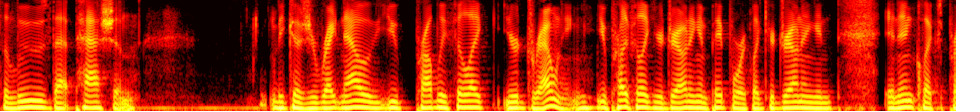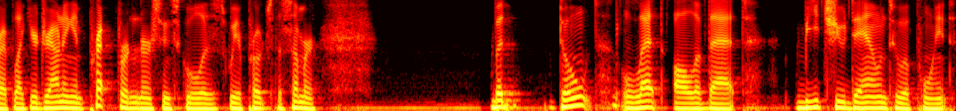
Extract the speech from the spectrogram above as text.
to lose that passion because you're right now you probably feel like you're drowning. You probably feel like you're drowning in paperwork like you're drowning in in NCLEX prep like you're drowning in prep for nursing school as we approach the summer. But don't let all of that beat you down to a point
